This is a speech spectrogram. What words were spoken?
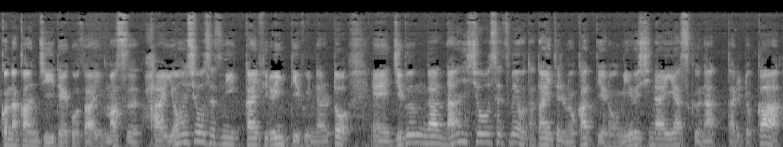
こんな感じでございます。はい、4小節に1回フィルインっていう風になると、えー、自分が何小節目を叩いてるのかっていうのを見失いやすくなったりとか、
